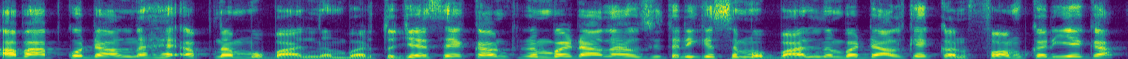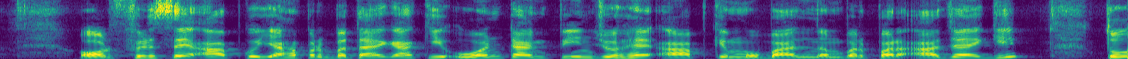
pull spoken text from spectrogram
अब आपको डालना है अपना मोबाइल नंबर। तो जैसे अकाउंट नंबर डाला है, उसी तरीके से मोबाइल नंबर डाल के कन्फर्म करिएगा। और फिर से आपको यहाँ पर बताएगा कि वन टाइम पिन जो है आपके मोबाइल नंबर पर आ जाएगी। तो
